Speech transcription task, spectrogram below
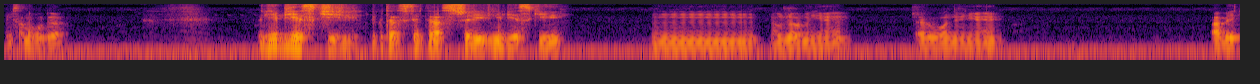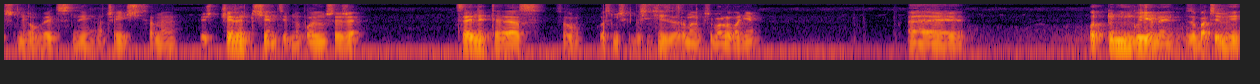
Tym samochodzie. Niebieski. Tylko teraz, teraz strzeli w niebieski. Mm, różowy nie. Czerwony nie fabryczny, obecny, a części same. Już 7 tysięcy, no powiem szczerze, ceny teraz są kosmiczne. Właściwie za samo przemalowanie. Eee, odtuningujemy, zobaczymy.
